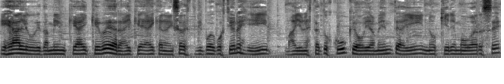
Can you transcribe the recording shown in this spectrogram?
es algo que también que hay que ver, hay que, hay que analizar este tipo de cuestiones y hay un status quo que obviamente ahí no quiere moverse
